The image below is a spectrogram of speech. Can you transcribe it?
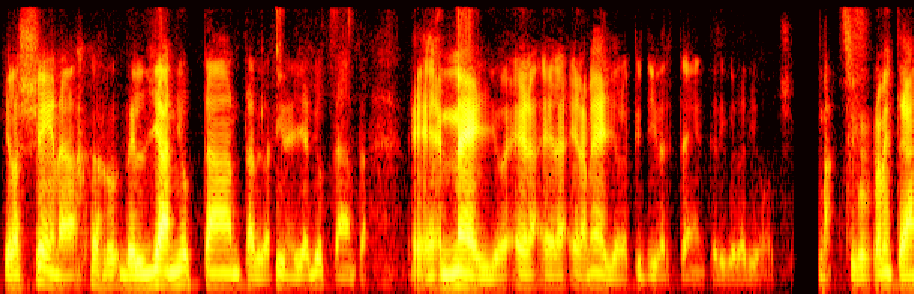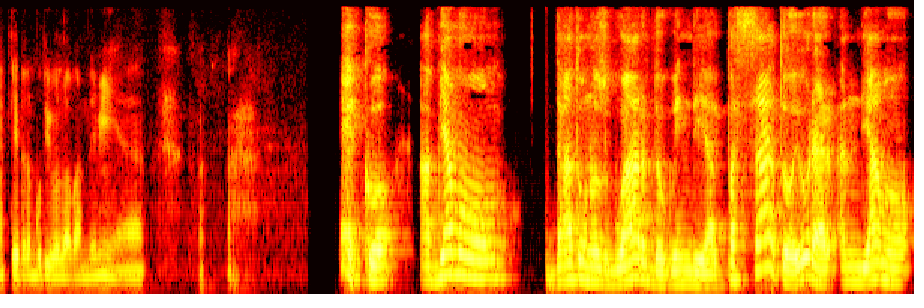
che la scena degli anni Ottanta, della fine degli anni Ottanta, è meglio, era, era, era, meglio, era più divertente di quella di oggi. Ma sicuramente anche per motivo della pandemia. Eh. Ecco, abbiamo dato uno sguardo quindi al passato e ora andiamo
